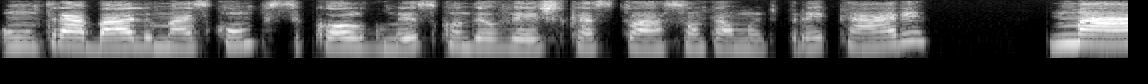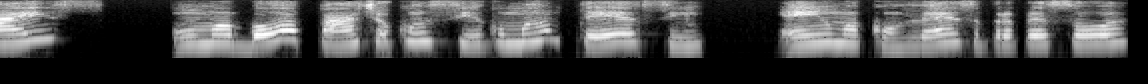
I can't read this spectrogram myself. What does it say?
um trabalho mais com psicólogo mesmo, quando eu vejo que a situação está muito precária, mas uma boa parte eu consigo manter assim em uma conversa para a pessoa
